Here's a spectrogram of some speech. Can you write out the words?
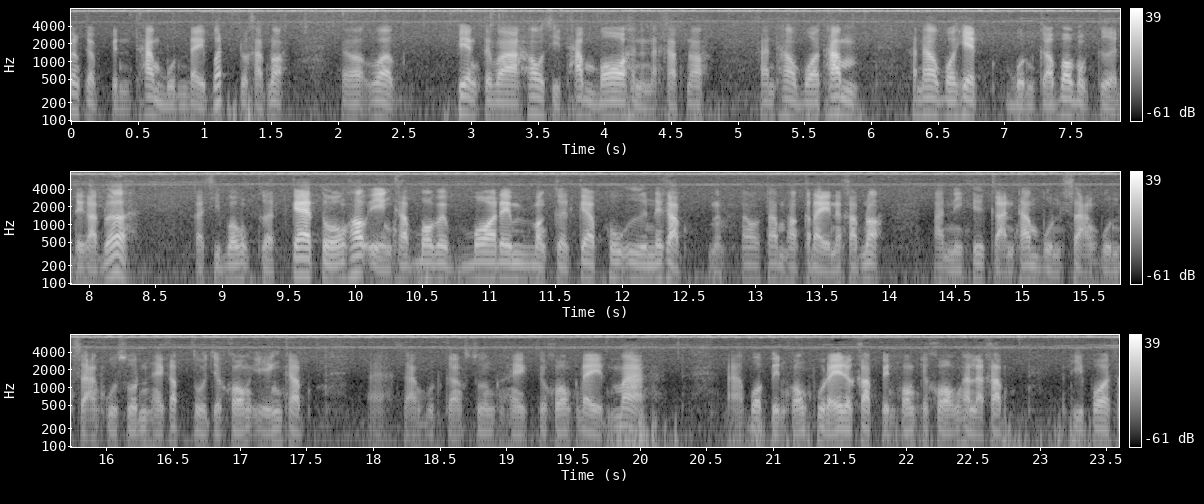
มันก็เป็นทำบุญได้เบิดนะครับเนาะว่าเพียงแต่ว่าเฮาสิทำบ่เท่านั้นนะครับเนาะคันเฮาบ่ทำคันเฮาบ่เฮ็ดบุญกับบ่บังเกิดนะครับเด้อก็สิบ่บังเกิดแก้ตัวของเฮาเองครับบ่ไปบ่ได้บังเกิดแก้ผู้อื่นนะครับเฮาทำหักไรนะครับเนาะอันนี้คือการทำบุญสร้างบุญสร้างกุศลให้กับตัวเจ้าของเองครับ สร้างบุญกลางส่วนให้เจ้าของได้มากอ่าบ่เป็นของผู้ใดหรอกครับเป็นของเจ้าของนั่นละครับ ที่พ่อส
